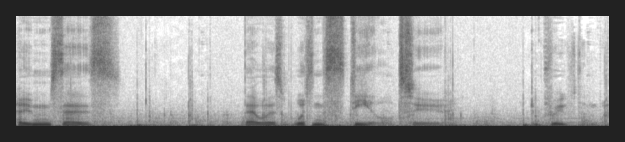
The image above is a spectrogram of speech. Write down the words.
homes as there was wood and steel to improve them with.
